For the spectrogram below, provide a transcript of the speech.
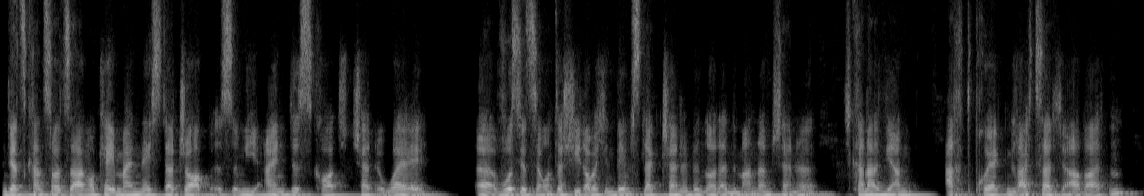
Und jetzt kannst du halt sagen, okay, mein nächster Job ist irgendwie ein Discord-Chat away. Äh, wo ist jetzt der Unterschied, ob ich in dem Slack-Channel bin oder in einem anderen Channel? Ich kann halt irgendwie an acht Projekten gleichzeitig arbeiten.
